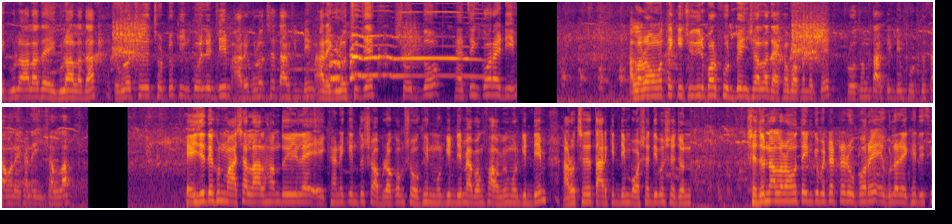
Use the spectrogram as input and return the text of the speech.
এগুলো আলাদা এগুলো আলাদা। এগুলো হচ্ছে যে ছোট্ট কিং কোয়েলের ডিম, আর এগুলো হচ্ছে তার্কির ডিম, আর এগুলো হচ্ছে যে সদ্য হ্যাচিং করা ডিম। আল্লাহ রহমতে কিছুদিন পর ফুটবে ইনশাল্লাহ দেখাবো আপনাদেরকে। প্রথম তার্কির ডিম ফুটতেছে আমার এখানে ইনশাল্লাহ এই যে দেখুন মাশাল্লাহ আলহামদুলিল্লাহ, এখানে কিন্তু সব রকম শৌখিন মুরগির ডিম এবং ফার্মি মুরগির ডিম, আর হচ্ছে যে তার্কির ডিম বসা দিব সেজন্য। সেজন্য আল্লাহ রহমতে ইনকিউবেটরটার উপরে এগুলো রেখে দিছি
